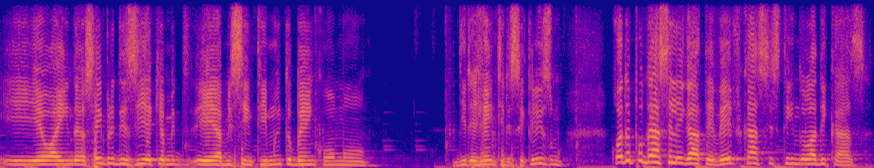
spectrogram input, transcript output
E eu ainda, eu sempre dizia que eu me, ia me sentir muito bem como dirigente de ciclismo, quando eu pudesse ligar a TV e ficar assistindo lá de casa.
